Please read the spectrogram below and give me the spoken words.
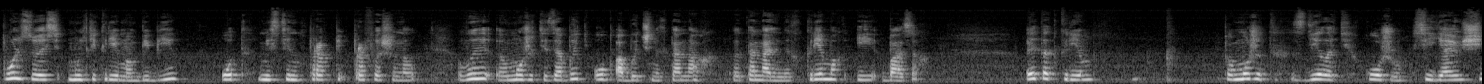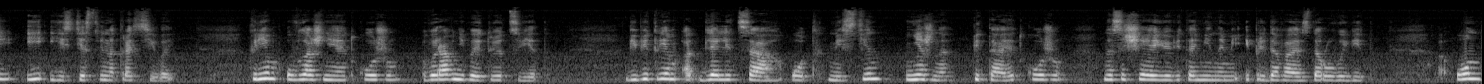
Пользуясь мультикремом BB от Mistin Professional, вы можете забыть об обычных тонах, тональных кремах и базах. Этот крем поможет сделать кожу сияющей и естественно красивой. Крем увлажняет кожу, выравнивает ее цвет. BB-крем для лица от Мистин нежно питает кожу, насыщая ее витаминами и придавая здоровый вид. Он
